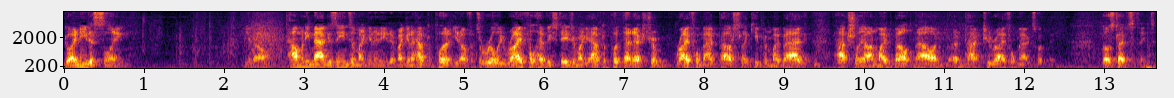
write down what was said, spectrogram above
do I need a sling? You know, how many magazines am I going to need? Am I going to have to put, you know, if it's a really rifle heavy stage, am I going to have to put that extra rifle mag pouch that I keep in my bag actually on my belt now and, and pack two rifle mags with me? Those types of things.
